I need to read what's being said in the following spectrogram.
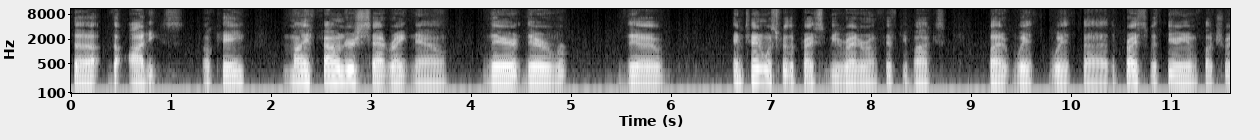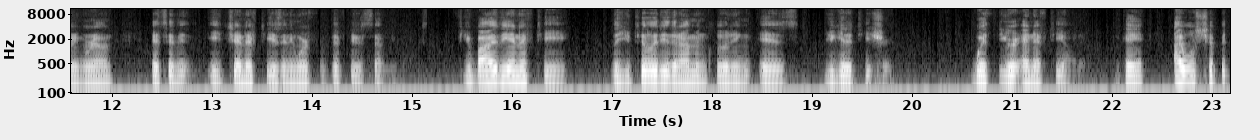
the the Otties, okay? My founder set right now, their their the intent was for the price to be right around 50 bucks but with with uh, the price of ethereum fluctuating around it's in each nft is anywhere from 50 to 70 bucks. If you buy the nft the utility that i'm including is you get a t-shirt with your nft on it okay? I will ship it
